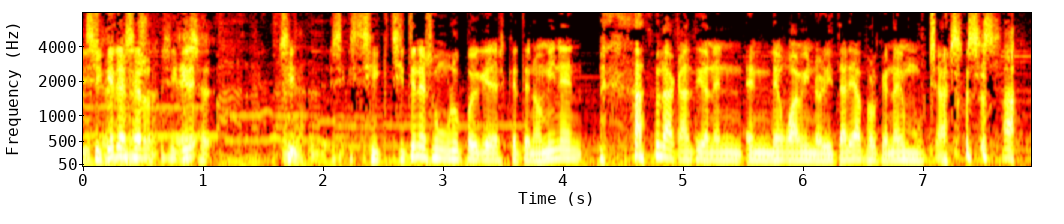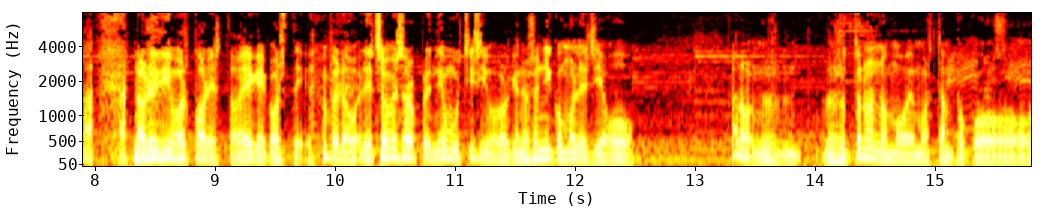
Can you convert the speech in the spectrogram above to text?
si quieres ser, si, quieres- eso- si- si- si tienes un grupo y quieres que te nominen, haz una canción en, en lengua minoritaria porque no hay muchas. no lo hicimos por esto, eh, que coste. Pero de hecho me sorprendió muchísimo porque no sé ni cómo les llegó. Claro, nos- nosotros no nos movemos tampoco,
